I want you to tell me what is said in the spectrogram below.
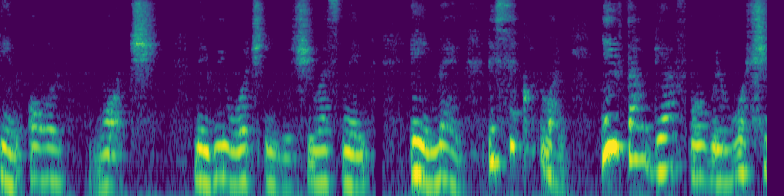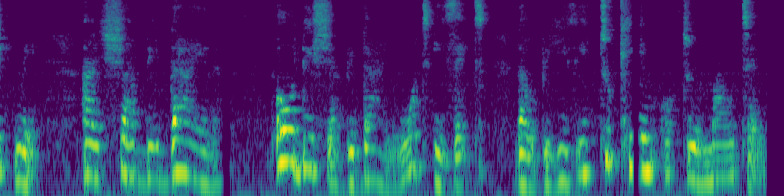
In all, watch. May we watch in Yeshua's name. Amen. The second one, if thou therefore will worship me, and shall be thine. All this shall be thine. What is it that will be his? He took him up to a mountain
